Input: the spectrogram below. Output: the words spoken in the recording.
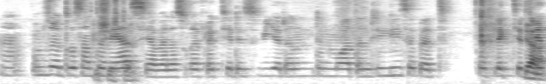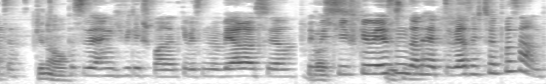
Ja, umso interessanter wäre es ja, wenn er so reflektiert ist, wie er dann den Mord an Elisabeth reflektiert ja, hätte. Genau. Das wäre eigentlich wirklich spannend gewesen. Wäre es ja primitiv Was gewesen, dann wäre es nicht so interessant.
